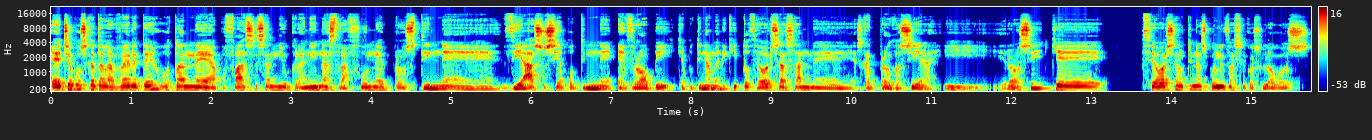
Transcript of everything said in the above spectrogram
Έτσι όπως καταλαβαίνετε όταν ε, αποφάσισαν οι Ουκρανοί να στραφούν προς την ε, διάσωση από την ε, Ευρώπη και από την Αμερική το θεώρησαν σαν, ε, σαν προδοσία οι Ρώσοι και θεώρησαν ότι είναι ένας πολύ βασικός λόγος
